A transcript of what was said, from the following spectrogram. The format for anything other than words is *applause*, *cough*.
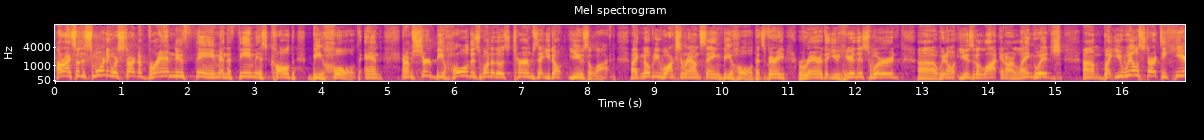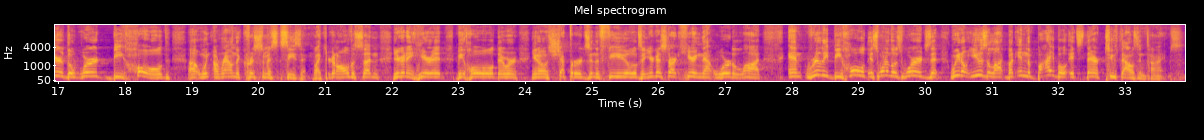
All right, so this morning we're starting a brand new theme, and the theme is called Behold. And, and I'm sure behold is one of those terms that you don't use a lot. Like nobody walks around saying behold. That's very rare that you hear this word. Uh, we don't use it a lot in our language. Um, but you will start to hear the word behold uh, when, around the Christmas season. Like you're going to all of a sudden, you're going to hear it. Behold, there were, you know, shepherds in the fields, and you're going to start hearing that word a lot. And really, behold is one of those words words that we don't use a lot, but in the Bible, it's there 2,000 times.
